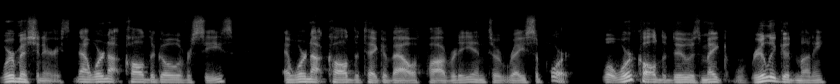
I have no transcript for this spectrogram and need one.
We're missionaries. Now we're not called to go overseas, and we're not called to take a vow of poverty and to raise support. What we're called to do is make really good money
